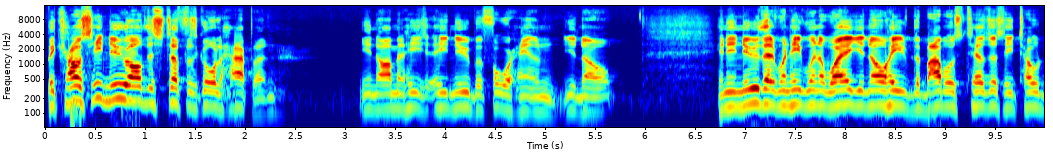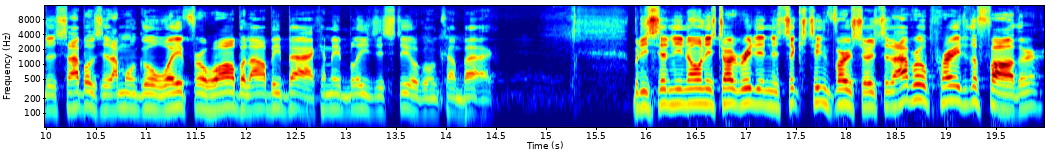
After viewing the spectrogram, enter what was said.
because he knew all this stuff was going to happen. You know, I mean, he he knew beforehand. You know, and he knew that when he went away, you know, he the Bible tells us he told the disciples, that I'm going to go away for a while, but I'll be back. How many believes he's still going to come back? But he said, you know, and he started reading in the 16th verse there, he said, I will pray to the Father,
